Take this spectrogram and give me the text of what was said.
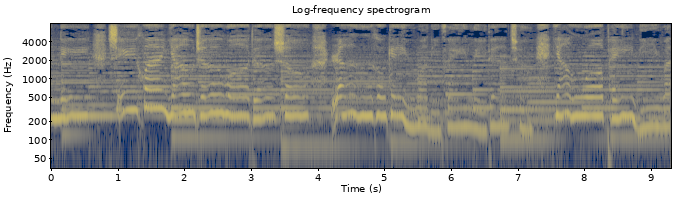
你喜欢咬着我的手，然后给我你嘴里的酒，要我陪你玩。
